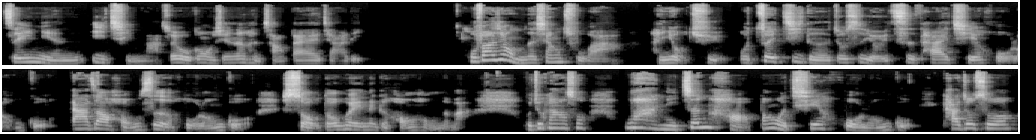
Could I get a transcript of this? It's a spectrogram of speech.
这一年疫情嘛，所以我跟我先生很常待在家里。我发现我们的相处啊，很有趣。我最记得就是有一次他在切火龙果，大家知道红色的火龙果手都会那个红红的嘛，我就跟他说：“哇，你真好，帮我切火龙果。”他就说：“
